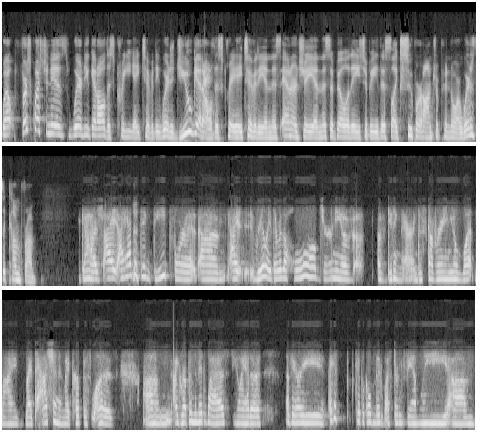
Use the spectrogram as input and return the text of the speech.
Well, first question is where do you get all this creativity? Where did you get all this creativity and this energy and this ability to be this like super entrepreneur? Where does it come from? Gosh, I, I had to dig deep for it. Um, I really there was a whole journey of of getting there and discovering, you know, what my my passion and my purpose was. Um, I grew up in the Midwest. You know, I had a a very, I guess, typical Midwestern family. Um,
